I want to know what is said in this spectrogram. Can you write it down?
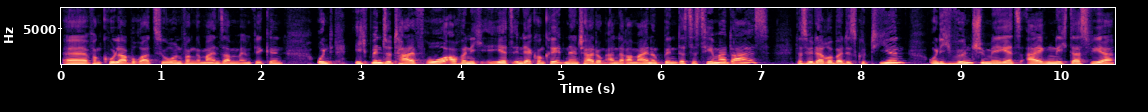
äh, von Kollaboration, von gemeinsamem Entwickeln. Und ich bin total froh, auch wenn ich jetzt in der konkreten Entscheidung anderer Meinung bin, dass das Thema da ist, dass wir darüber diskutieren. Und ich wünsche mir jetzt eigentlich, dass wir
